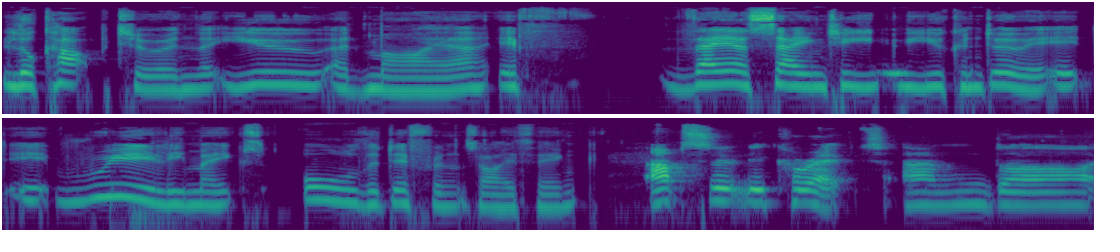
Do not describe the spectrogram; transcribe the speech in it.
look up to and that you admire, if they are saying to you, you can do it, it, it really makes all the difference, I think. Absolutely correct. And uh,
